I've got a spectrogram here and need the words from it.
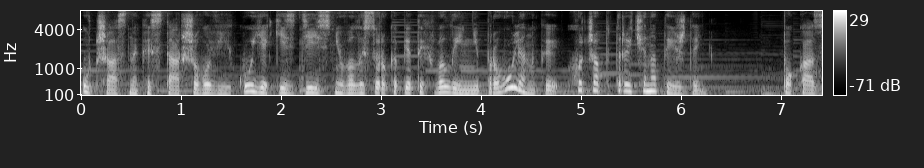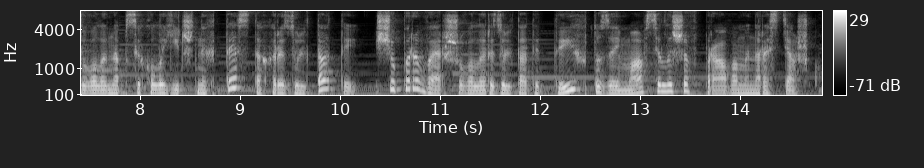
Учасники старшого віку, які здійснювали 45-хвилинні прогулянки хоча б тричі на тиждень, показували на психологічних тестах результати, що перевершували результати тих, хто займався лише вправами на розтяжку.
